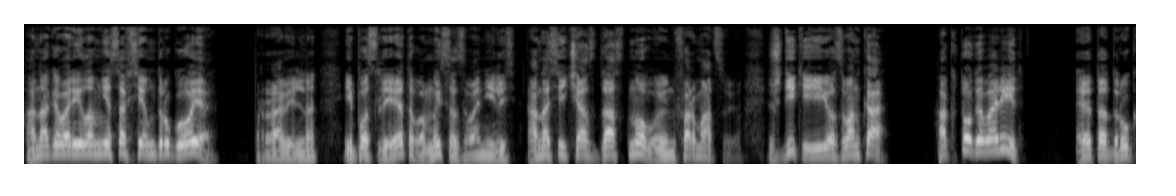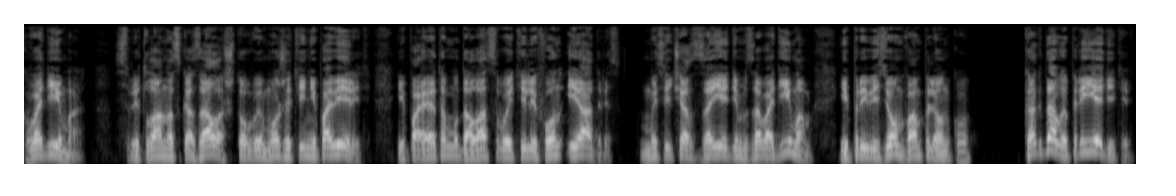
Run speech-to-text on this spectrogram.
«Она говорила мне совсем другое». «Правильно. И после этого мы созвонились. Она сейчас даст новую информацию. Ждите ее звонка». «А кто говорит?» «Это друг Вадима. Светлана сказала, что вы можете не поверить, и поэтому дала свой телефон и адрес. Мы сейчас заедем за Вадимом и привезем вам пленку. Когда вы приедете?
